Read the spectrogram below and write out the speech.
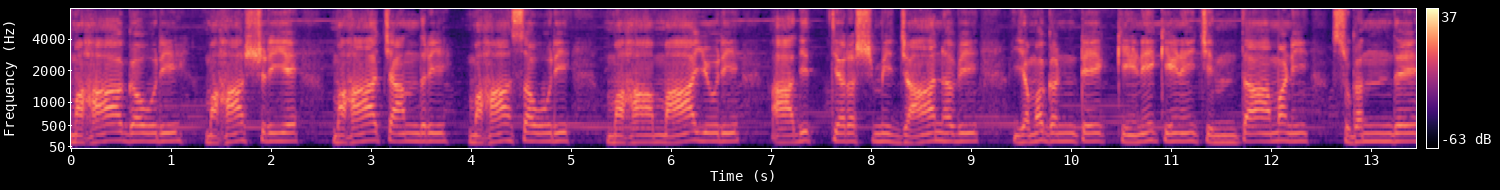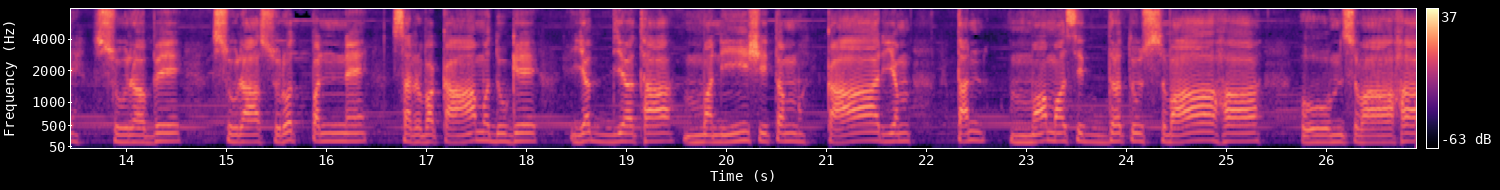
महागौरी, महाश्रिये महाचान्द्रि महासौरि महामायुरि आदित्यरश्मिजाह्नवी यमघण्टे किणि किणि चिन्तामणि सुगन्धे सुरभे सुरासुरोत्पन्ने सर्वकामदुघे यद्यथा मनीषितं कार्यं तन् मम सिद्धतु स्वाहा। ॐ स्वाहा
